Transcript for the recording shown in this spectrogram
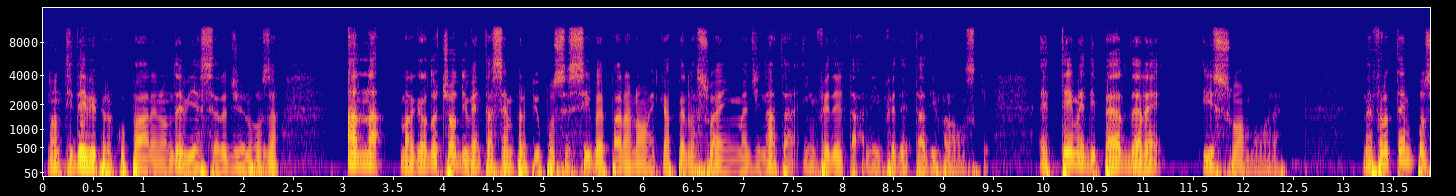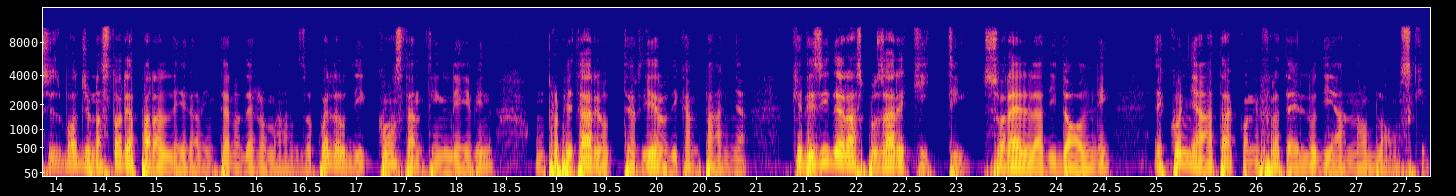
non ti devi preoccupare, non devi essere gelosa. Anna, malgrado ciò, diventa sempre più possessiva e paranoica per la sua immaginata infedeltà, l'infedeltà di Vronsky, e teme di perdere il suo amore. Nel frattempo si svolge una storia parallela all'interno del romanzo, quello di Konstantin Levin, un proprietario terriero di campagna, che desidera sposare Kitty, sorella di Dolly e cognata con il fratello di Anna Oblonsky.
